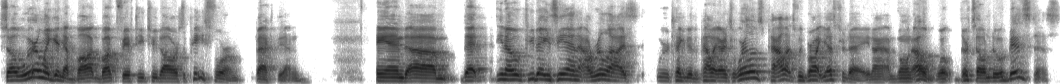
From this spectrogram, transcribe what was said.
So we we're only getting a buck, buck fifty, two dollars a piece for them back then. And um, that, you know, a few days in, I realized we were taking to the pallet yard. I said, "Where are those pallets we brought yesterday?" And I, am going, "Oh, well, they're selling them to a business."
